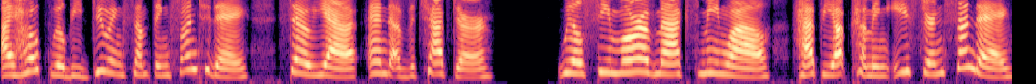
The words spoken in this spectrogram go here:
I hope we'll be doing something fun today. So, yeah, end of the chapter. We'll see more of Max meanwhile. Happy upcoming Eastern Sunday!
